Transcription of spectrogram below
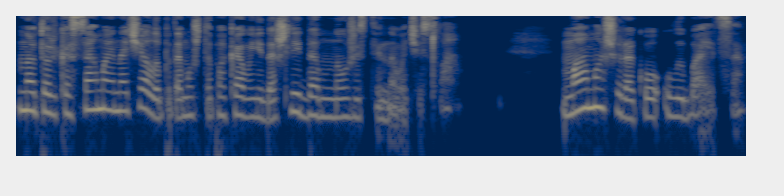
Но только самое начало, потому что пока мы не дошли до множественного числа. Мама широко улыбается.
